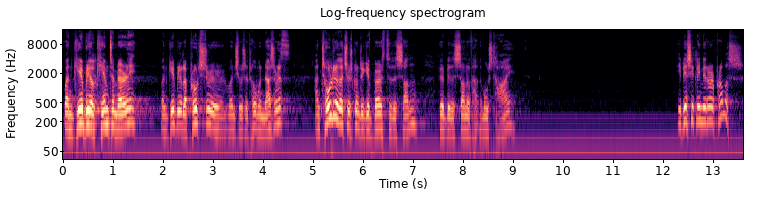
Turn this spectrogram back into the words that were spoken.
When Gabriel came to Mary, when Gabriel approached her when she was at home in Nazareth, and told her that she was going to give birth to the Son, who would be the Son of the Most High. He basically made her a promise.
